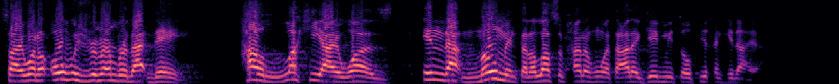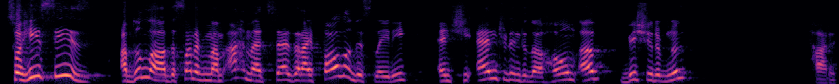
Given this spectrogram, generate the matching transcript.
So I want to always remember that day, how lucky I was in that moment that Allah subhanahu wa ta'ala gave me tawfiq and hidayah. So he sees Abdullah, the son of Imam Ahmad, says that I followed this lady and she entered into the home of Bishr ibn al-Harith.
